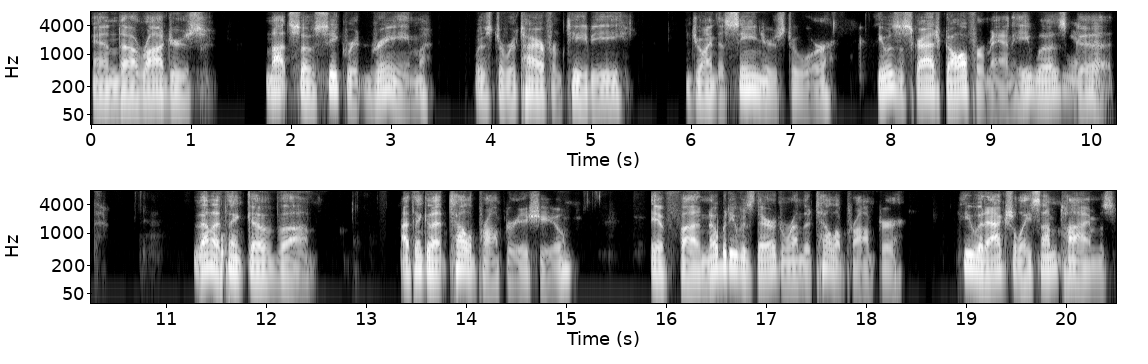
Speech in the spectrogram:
And uh, Roger's not so secret dream was to retire from TV, join the seniors tour, he was a scratch golfer, man. He was yeah. good. Then I think of uh, I think of that teleprompter issue. If uh, nobody was there to run the teleprompter, he would actually sometimes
